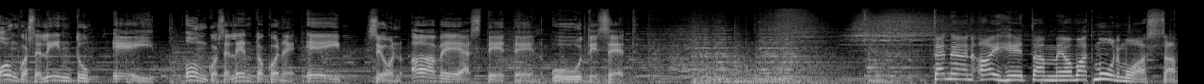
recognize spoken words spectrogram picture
Onko se lintu? Ei. Onko se lentokone? Ei. Se on AVSTTn uutiset. Tänään aiheitamme ovat muun muassa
